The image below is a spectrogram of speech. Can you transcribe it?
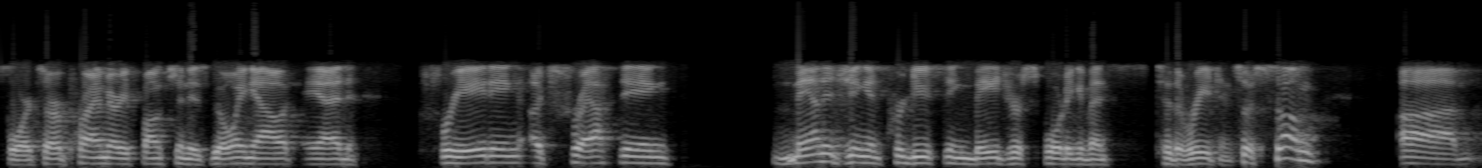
sports. Our primary function is going out and creating, attracting, managing and producing major sporting events to the region. So some um,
